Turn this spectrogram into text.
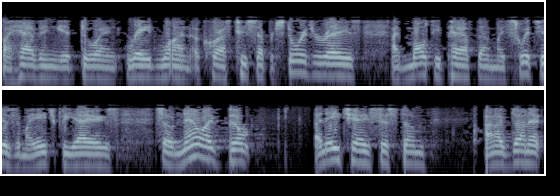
by having it doing RAID 1 across two separate storage arrays. I've multipathed on my switches and my HBAs. So now I've built an HA system, and I've done it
